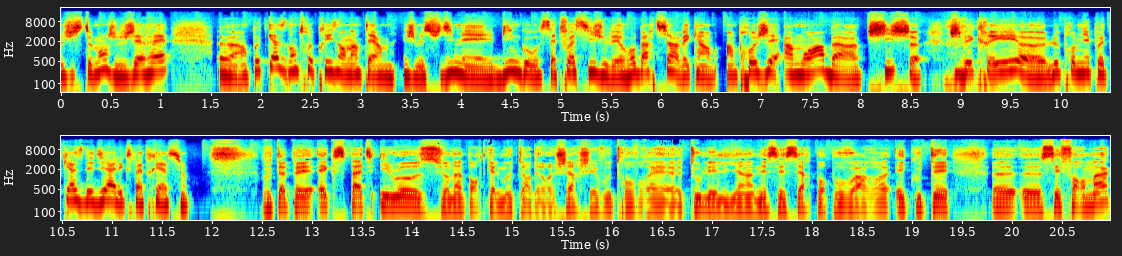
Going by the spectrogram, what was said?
justement, je gérais un podcast d'entreprise en interne. Et je me suis dit, mais bingo, cette fois-ci, je vais repartir avec un, un projet à moi. Bah, chiche, je vais créer le premier podcast dédié à l'expatriation. Vous tapez Expat Heroes sur n'importe quel moteur de recherche et vous trouverez euh, tous les liens nécessaires pour pouvoir euh, écouter euh, ces formats.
